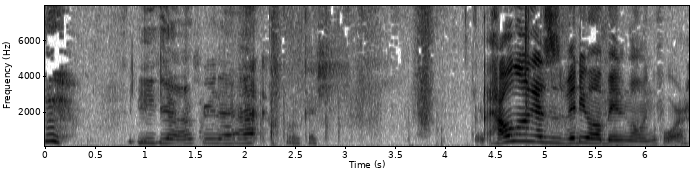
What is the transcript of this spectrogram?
yeah, after that. Okay. How long has this video been going for?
